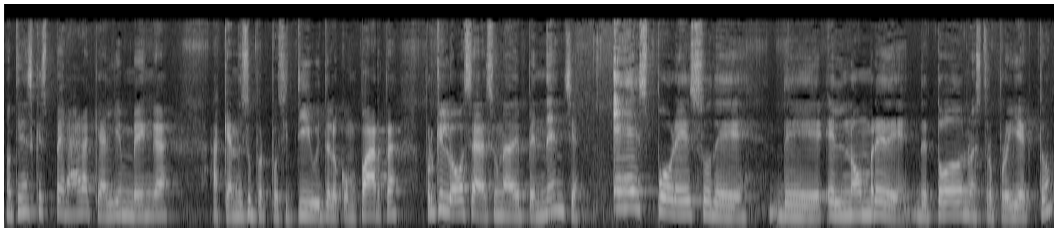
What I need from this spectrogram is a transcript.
No tienes que esperar a que alguien venga a que ande súper positivo y te lo comparta, porque luego se hace una dependencia. Es por eso de, el nombre de, de, todo nuestro proyecto,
